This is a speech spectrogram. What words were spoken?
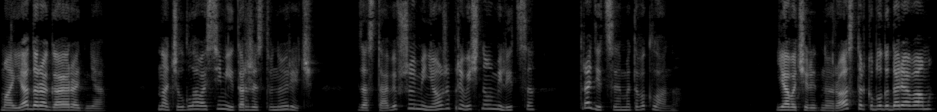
«Моя дорогая родня!» — начал глава семьи торжественную речь заставившую меня уже привычно умилиться традициям этого клана. Я в очередной раз, только благодаря вам,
